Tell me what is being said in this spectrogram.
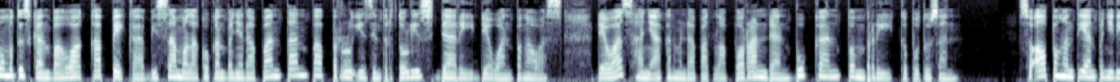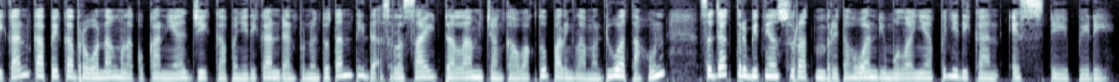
memutuskan bahwa KPK bisa melakukan penyadapan tanpa perlu izin tertulis dari Dewan Pengawas. Dewas hanya akan mendapat laporan dan bukan pemberi keputusan. Soal penghentian penyidikan, KPK berwenang melakukannya jika penyidikan dan penuntutan tidak selesai dalam jangka waktu paling lama dua tahun sejak terbitnya surat pemberitahuan dimulainya penyidikan SDPD.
